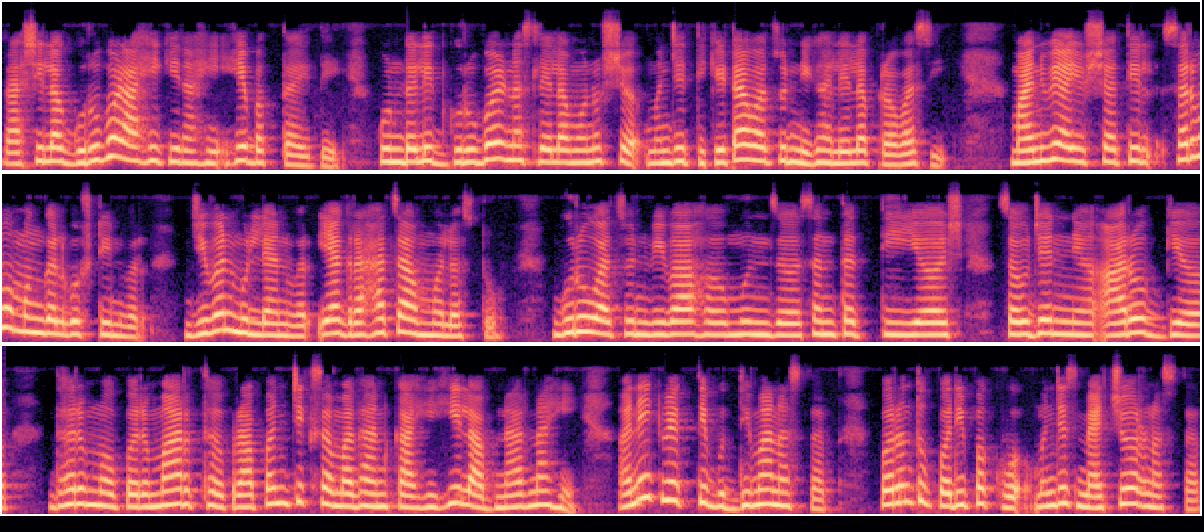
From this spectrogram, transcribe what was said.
राशीला गुरुबळ आहे की नाही हे बघता येते. कुंडलीत गुरुबळ नसलेला मनुष्य म्हणजे तिकिटा वाचून निघालेला प्रवासी. मानवी आयुष्यातील सर्व मंगल गोष्टींवर जीवनमूल्यांवर या ग्रहाचा अंमल असतो. गुरु वाचून विवाह मुंज संतती यश सौजन्य आरोग्य धर्म परमार्थ प्रापंचिक समाधान काहीही लाभणार नाही. अनेक व्यक्ती बुद्धिमान असतात परंतु परिपक्व म्हणजेच मॅच्युअर नसतात.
